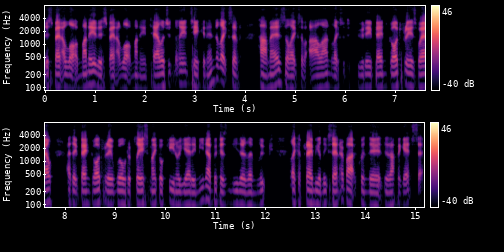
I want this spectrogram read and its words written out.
they spent a lot of money. They spent a lot of money intelligently and taking in the likes of James, the likes of Allan, the likes of Doucouré, Ben Godfrey as well. I think Ben Godfrey will replace Michael Keane or Yerry Mina because neither of them look like a Premier League centre back when they, they're up against it.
